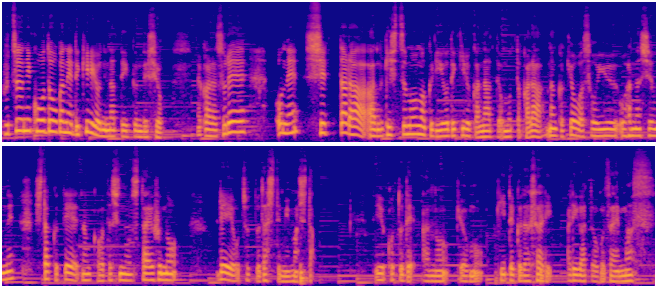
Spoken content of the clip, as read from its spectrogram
普通に行動がねできるようになっていくんですよ。だからそれをね知ったらあの気質もうまく利用できるかなって思ったからなんか今日はそういうお話をねしたくてなんか私のスタイフの例をちょっと出してみました。ということであの今日も聞いてくださりありがとうございます。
